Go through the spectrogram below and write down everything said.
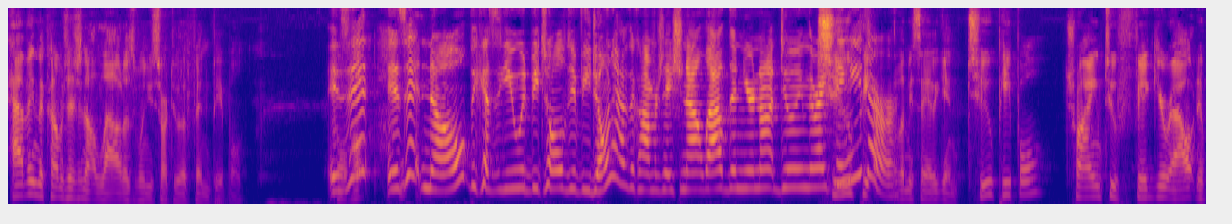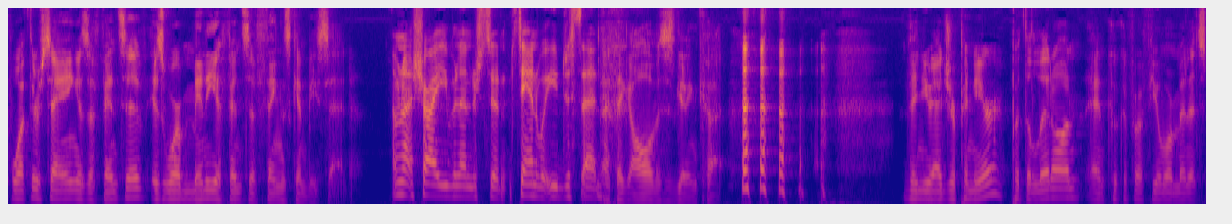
Having the conversation out loud is when you start to offend people. Is Oh, it? Oh. Is it? No, because you would be told if you don't have the conversation out loud, then you're not doing the right Two thing pe- either. Let me say it again. Two people trying to figure out if what they're saying is offensive is where many offensive things can be said. I'm not sure I even understand what you just said. I think all of us is getting cut. then you add your paneer, put the lid on, and cook it for a few more minutes.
